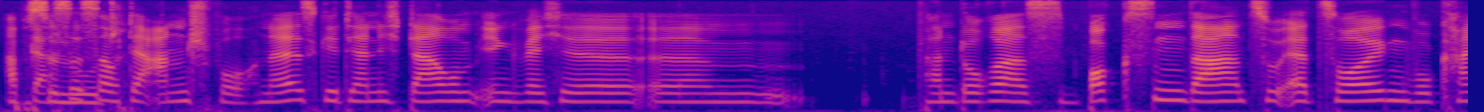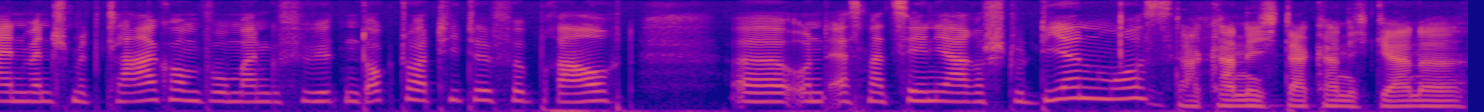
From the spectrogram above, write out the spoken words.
Absolut. Das ist auch der Anspruch. Ne? Es geht ja nicht darum, irgendwelche ähm, Pandoras Boxen da zu erzeugen, wo kein Mensch mit klarkommt, wo man gefühlt einen Doktortitel für braucht äh, und erstmal zehn Jahre studieren muss. Da kann ich, da kann ich gerne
